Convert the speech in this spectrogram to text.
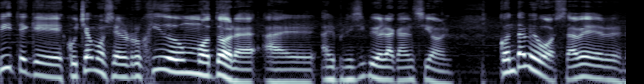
viste que escuchamos el rugido de un motor a- al, al principio de la canción. Contame vos, a ver,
